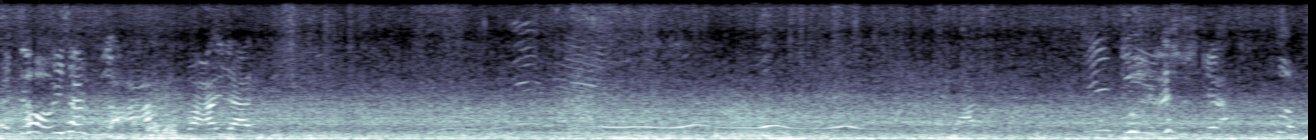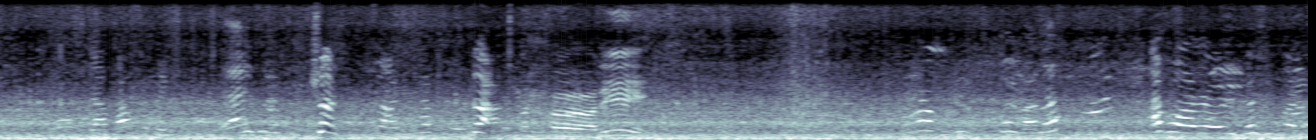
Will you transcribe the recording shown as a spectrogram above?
দেখো ইসাবি ভাই আর তুই হেরেছিস কে তোর যা পাশে এই চল চল চল আরে এখন ওই বেশি পারে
